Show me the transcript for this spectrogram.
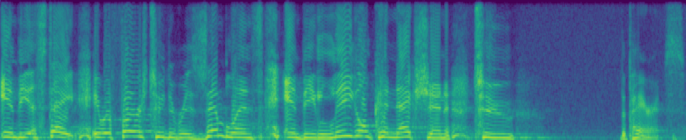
in the estate. It refers to the resemblance in the legal connection to the parents.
